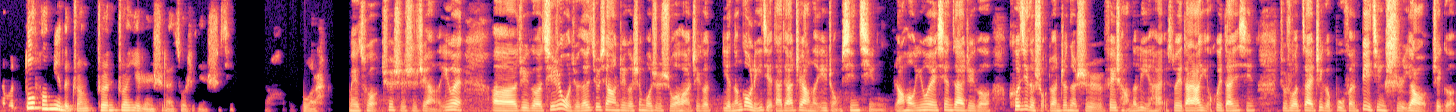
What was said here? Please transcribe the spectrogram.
那么多方面的专专专业人士来做这件事情，要好得多啦。没错，确实是这样的。因为，呃，这个其实我觉得，就像这个申博士说哈，这个也能够理解大家这样的一种心情。然后，因为现在这个科技的手段真的是非常的厉害，所以大家也会担心，就是说在这个部分，毕竟是要这个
